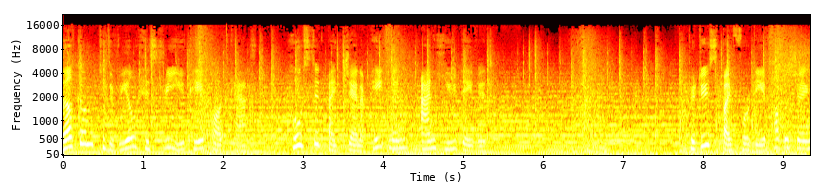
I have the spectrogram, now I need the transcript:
Welcome to the Real History UK podcast, hosted by Jenna Pateman and Hugh David. Produced by 4D Publishing,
